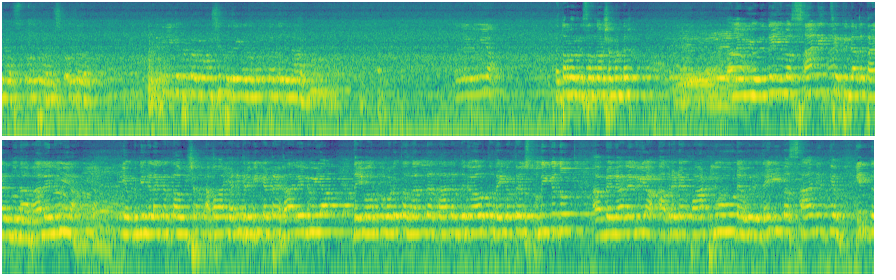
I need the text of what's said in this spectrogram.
സ്തോത്രം സ്തോത്രം. അനുഗ്രഹിക്കപ്പെട്ട ഒരു തന്നതിനായി ഹല്ലേലൂയ. എത്ര പേർക്ക് സന്തോഷമുണ്ട്? ഹല്ലേലൂയ. ഒരു ദൈവ സാന്നിധ്യത്തിന്റെ അകത്തായിരുന്നു നാം. ഹാലലൂയ ഈ കുഞ്ഞുങ്ങളെ കർത്താവ് ശക്തമായി അനുഗ്രഹിക്കട്ടെ. ഹാലലൂയ ദൈവം കൊടുത്ത നല്ല താലന്തിനെ ഓർത്ത് ദൈവത്തെ സ്തുതിക്കുന്നു. അവരുടെ പാട്ടിലൂടെ ഒരു ദൈവ സാന്നിധ്യം ഇന്ന്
